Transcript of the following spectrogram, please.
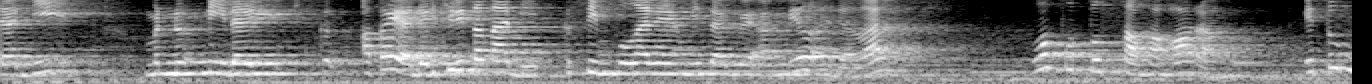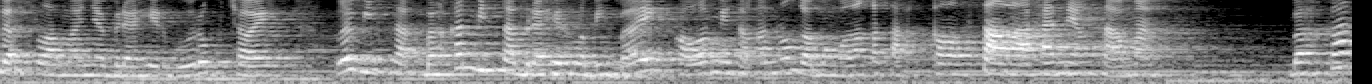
Jadi menu nih dari apa ya dari cerita tadi kesimpulan yang bisa gue ambil adalah lo putus sama orang itu nggak selamanya berakhir buruk coy. Lo bisa bahkan bisa berakhir lebih baik kalau misalkan lo nggak mengulang kesa- kesalahan yang sama. Bahkan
